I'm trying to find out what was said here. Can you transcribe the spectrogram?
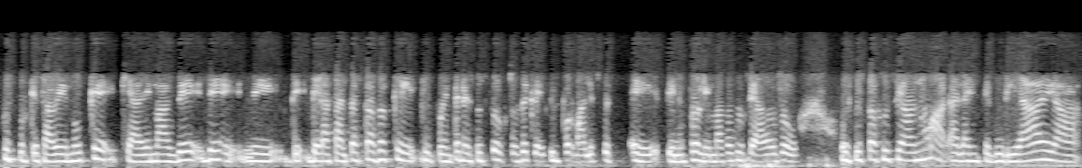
pues porque sabemos que, que además de, de, las altas tasas que, pueden tener estos productos de crédito informales, pues eh, tienen problemas asociados o, esto está asociado a, la inseguridad y a,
